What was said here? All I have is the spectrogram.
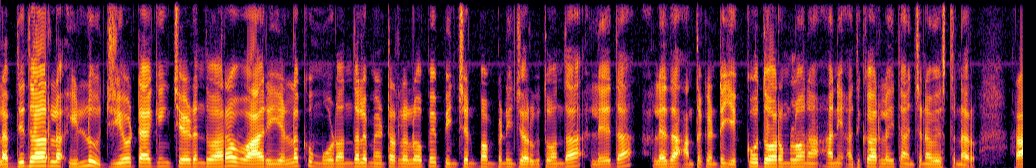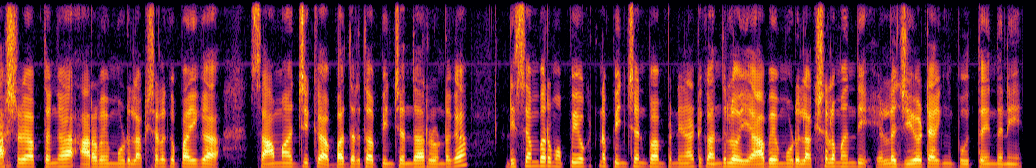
లబ్ధిదారుల ఇళ్ళు జియో ట్యాగింగ్ చేయడం ద్వారా వారి ఇళ్ళకు మూడు వందల మీటర్లలోపే పింఛన్ పంపిణీ జరుగుతోందా లేదా లేదా అంతకంటే ఎక్కువ దూరంలోనా అని అధికారులు అయితే అంచనా వేస్తున్నారు. రాష్ట్ర వ్యాప్తంగా అరవై మూడు లక్షలకు పైగా సామాజిక భద్రతా పింఛన్దారులు ఉండగా డిసెంబర్ ముప్పై ఒకటిన పింఛన్ పంపిణీ నాటికి అందులో యాభై మూడు లక్షల మంది ఇళ్ళ జియో ట్యాగింగ్ పూర్తయిందని.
